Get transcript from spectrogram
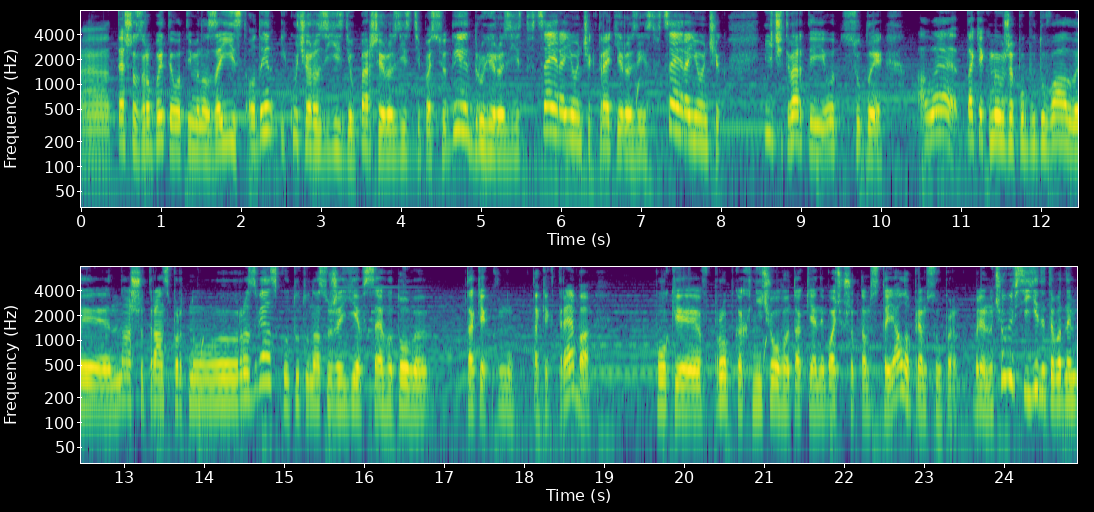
Е, те, що зробити от іменно заїзд один і куча роз'їздів. Перший роз'їзд, типа, сюди, другий роз'їзд в цей райончик, третій роз'їзд в цей райончик, і четвертий от сюди. Але так як ми вже побудували нашу транспортну розв'язку, тут у нас вже є все готове так, як, ну, так, як треба. Поки в пробках нічого так я не бачу, щоб там стояло прям супер. Блін, ну чого ви всі їдете в одному.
